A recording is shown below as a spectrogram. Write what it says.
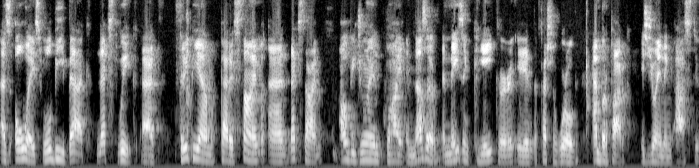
as always, will be back next week at 3 p.m. Paris time. And next time, I'll be joined by another amazing creator in the fashion world. Amber Park is joining us to,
